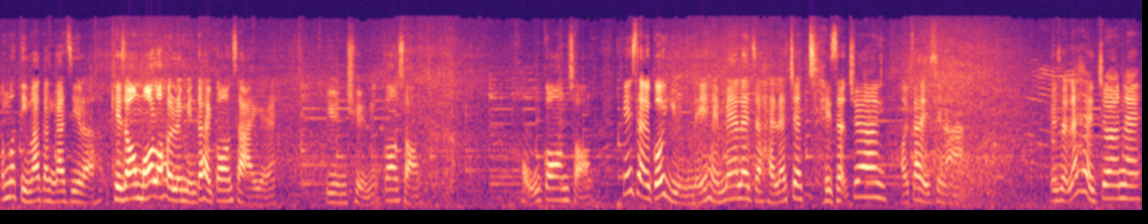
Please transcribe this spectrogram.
咁個電話更加知啦。其實我摸落去裡面都係。乾晒嘅，完全乾爽，好乾爽。其實嗰原理係。咩咧？就係。咧，即係。其實將我揸住先啊。其實咧係。將咧，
